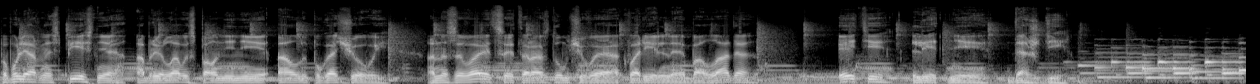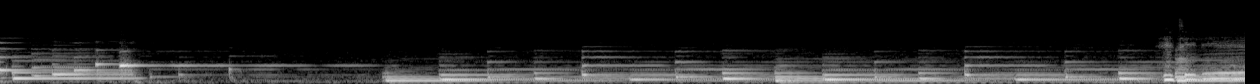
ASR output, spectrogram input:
Популярность песни обрела в исполнении Аллы Пугачевой, а называется эта раздумчивая акварельная баллада «Эти летние дожди». Эти летние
